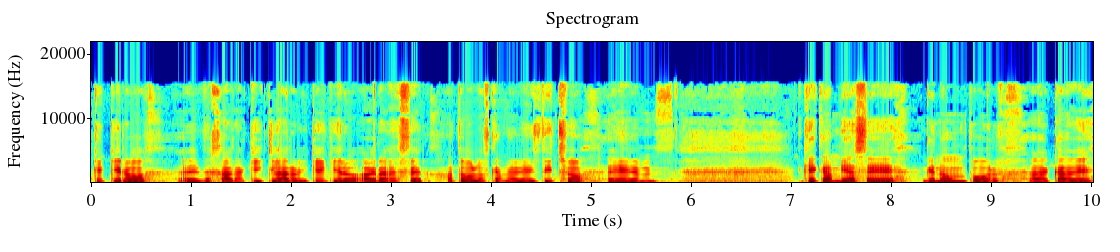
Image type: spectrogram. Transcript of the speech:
que quiero eh, dejar aquí claro y que quiero agradecer a todos los que me habéis dicho em, que cambiase GNOME por eh, KDE,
